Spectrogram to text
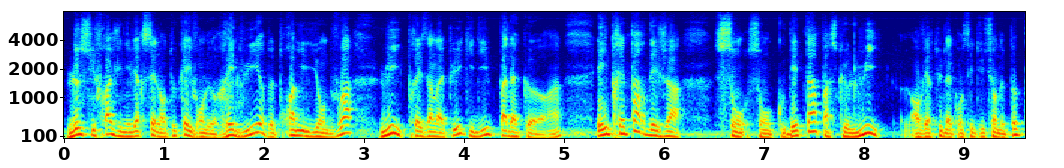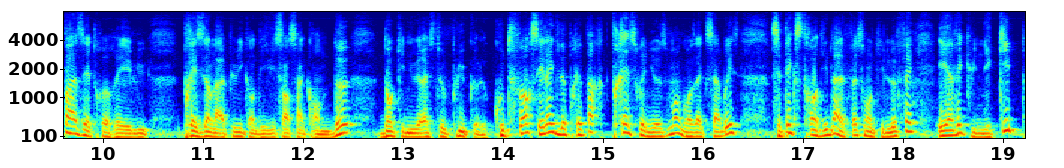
le suffrage universel. En tout cas, ils vont le réduire de 3 millions de voix. Lui, président de la République, il dit pas d'accord. hein. Et il prépare déjà son coup d'État parce que lui, en vertu de la Constitution, ne peut pas être réélu président de la République en 1852, donc il ne lui reste plus que le coup de force. Et là, il le prépare très soigneusement, Gonzague Saint-Brice. C'est extraordinaire la façon dont il le fait, et avec une équipe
